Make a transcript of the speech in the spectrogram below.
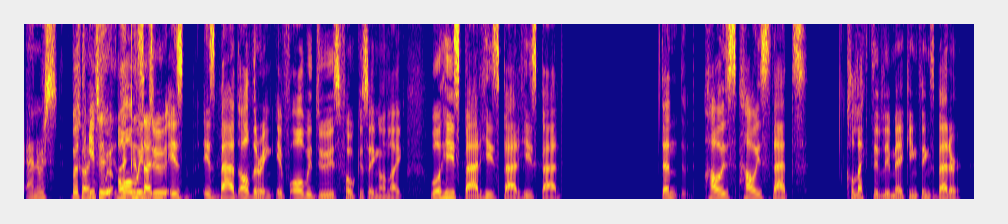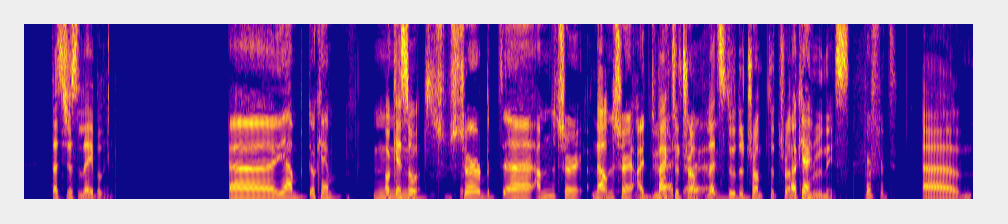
Anders. But if to we, look all we do is is bad othering, if all we do is focusing on like, well, he's bad, he's bad, he's bad, then how is how is that collectively making things better? That's just labeling. uh, yeah, but okay. Okay, so- Mm, sure, but uh, I'm not sure. Now, I'm not sure. I do Back that. to Trump. Uh, Let's do the Trump the Trump Okay. the Roonies. perfect. Um,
